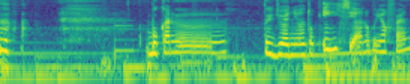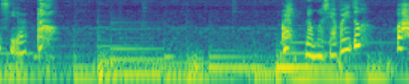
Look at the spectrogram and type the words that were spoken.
Bukan tujuannya untuk ih si Anu punya fans ya. Eh nama siapa itu? Wah.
